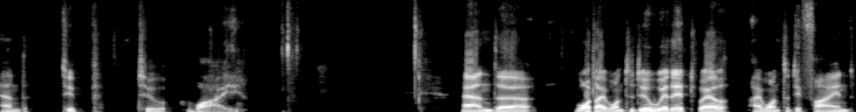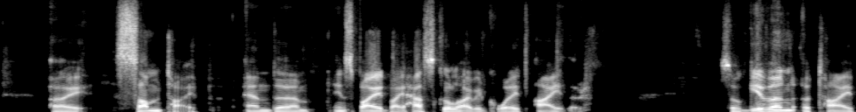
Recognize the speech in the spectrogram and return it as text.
and tip to y. And uh, what I want to do with it, well, I want to define a sum type. And um, inspired by Haskell, I will call it either. So given a type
